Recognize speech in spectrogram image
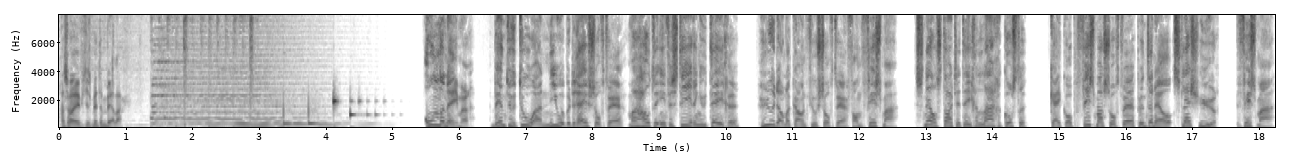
Ga zo eventjes met hem bellen. Ondernemer, bent u toe aan nieuwe bedrijfssoftware... maar houdt de investering u tegen? Huur dan AccountView software van Visma. Snel starten tegen lage kosten. Kijk op vismasoftware.nl slash huur. Visma.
